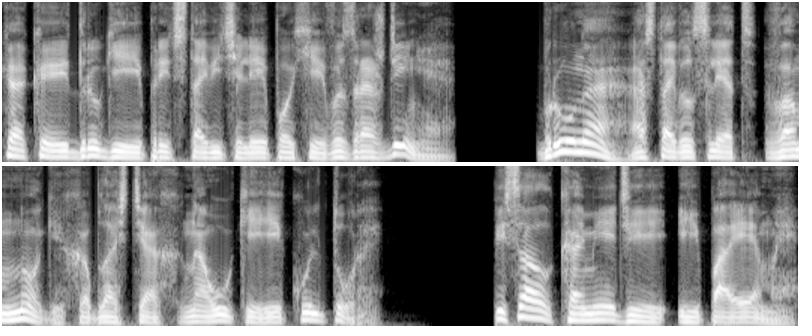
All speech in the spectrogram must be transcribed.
Как и другие представители эпохи Возрождения, Бруно оставил след во многих областях науки и культуры. Писал комедии и поэмы,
